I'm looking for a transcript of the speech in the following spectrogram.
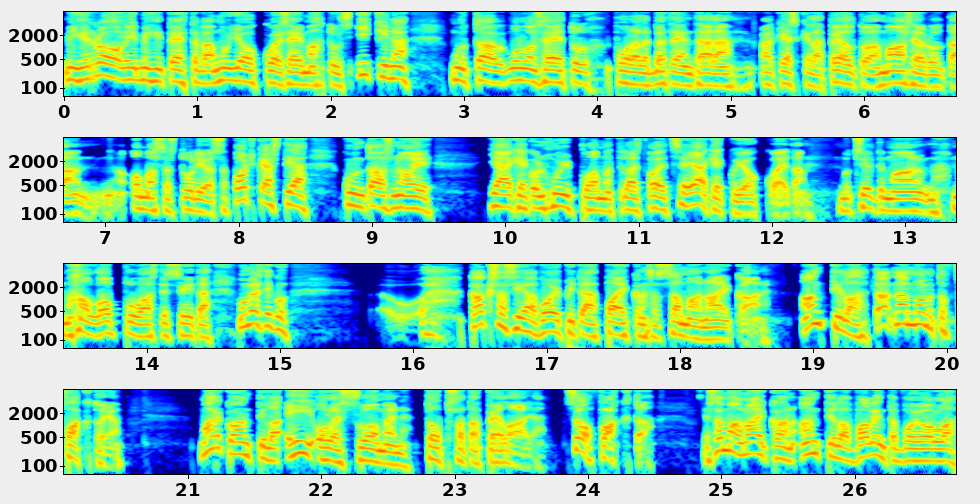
mihin rooliin, mihin tehtävään mun joukkueeseen ei mahtuisi ikinä, mutta mulla on se etu puolelle, että mä teen täällä keskellä peltoa maaseudulta omassa studiossa podcastia, kun taas noi jääkiekon huippuammattilaiset valitsee jääkiekkojoukkueita, mutta silti mä oon, mä oon loppuvasti siitä. Mun mielestä niin kuin, kaksi asiaa voi pitää paikkansa samaan aikaan. Anttila, nämä molemmat on faktoja. Marko Anttila ei ole Suomen top 100 pelaaja. Se on fakta. Ja samaan aikaan Anttilan valinta voi olla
